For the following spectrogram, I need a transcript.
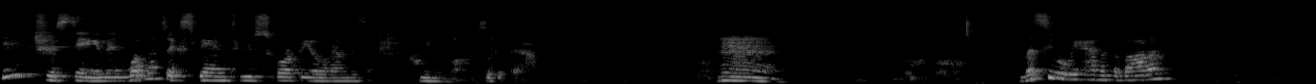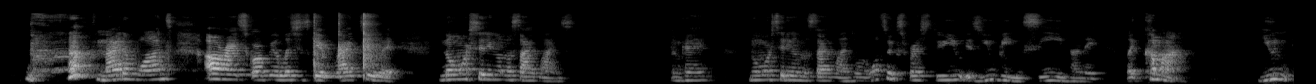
Interesting. And then what wants to expand through Scorpio around this Queen of Wands? Look at that. Hmm. Let's see what we have at the bottom. Knight of Wands. All right, Scorpio, let's just get right to it. No more sitting on the sidelines. Okay? No more sitting on the sidelines. What wants to express through you is you being seen, honey. Like, come on you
